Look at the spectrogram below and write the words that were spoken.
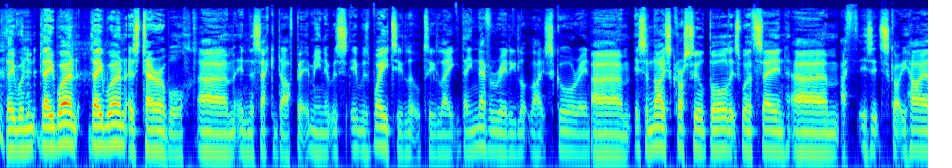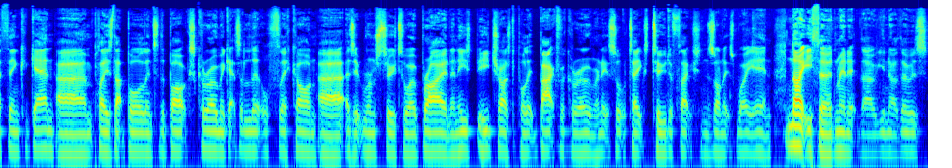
they were they weren't they weren't as terrible um, in the second half. But I mean, it was it was way too little, too late. They never really looked like scoring. Um, it's a nice crossfield ball. It's worth saying. Um, is it Scotty High? I think again um, plays that ball into the box. Koroma gets a little flick on uh, as it runs through to O'Brien, and he he tries to pull it back for Koroma, and it sort of takes two deflections on its way in. 93rd minute though, you know there was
